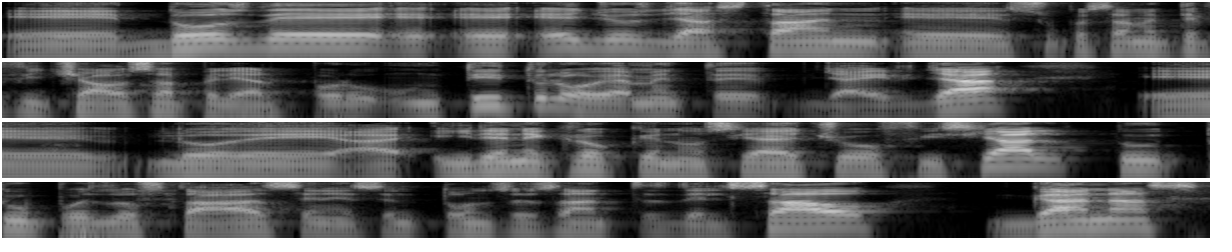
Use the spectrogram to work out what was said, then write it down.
Eh, dos de eh, eh, ellos ya están supuestamente fichados a pelear por un título. Obviamente, Jair ya. lo de ah, Irene creo que no se ha hecho oficial. Tú, tú pues lo estabas en ese entonces antes del sábado. Ganas.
